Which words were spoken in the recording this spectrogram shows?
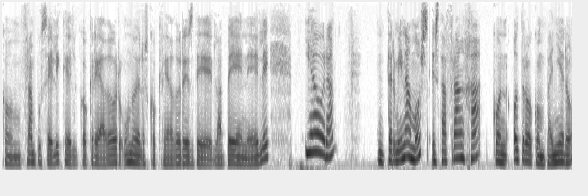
con Fran Puseli, el co-creador, uno de los co-creadores de la PNL. Y ahora terminamos esta franja con otro compañero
